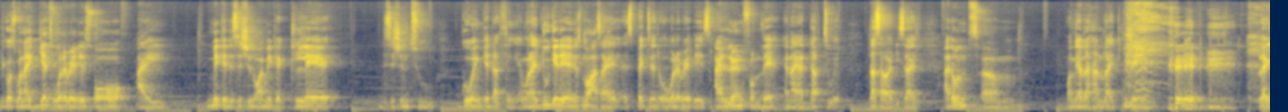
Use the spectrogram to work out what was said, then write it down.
Because when I get whatever it is, or I make a decision, or I make a clear decision to go and get that thing, and when I do get it and it's not as I expected, or whatever it is, I learn from there and I adapt to it. That's how I decide. I don't, um, on the other hand, like Ileen, like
